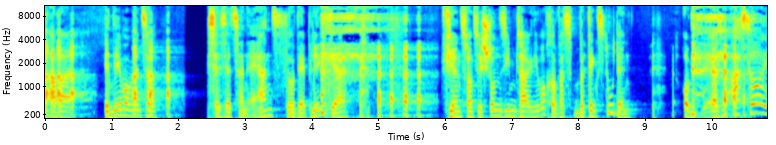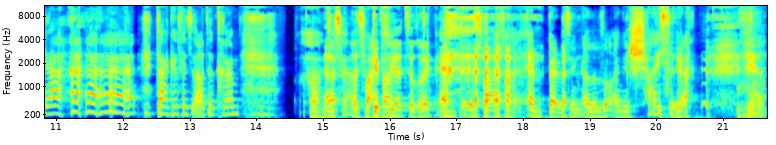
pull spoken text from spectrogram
Aber in dem Moment so, ist das jetzt sein Ernst? So der Blick, ja. 24 Stunden, sieben Tage die Woche. Was denkst du denn? Und er so, ach so, ja, danke fürs Autogramm. Ja, das, es war Gib's einfach, wieder zurück. es war einfach embarrassing. Also so eine Scheiße, ja. Ja.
